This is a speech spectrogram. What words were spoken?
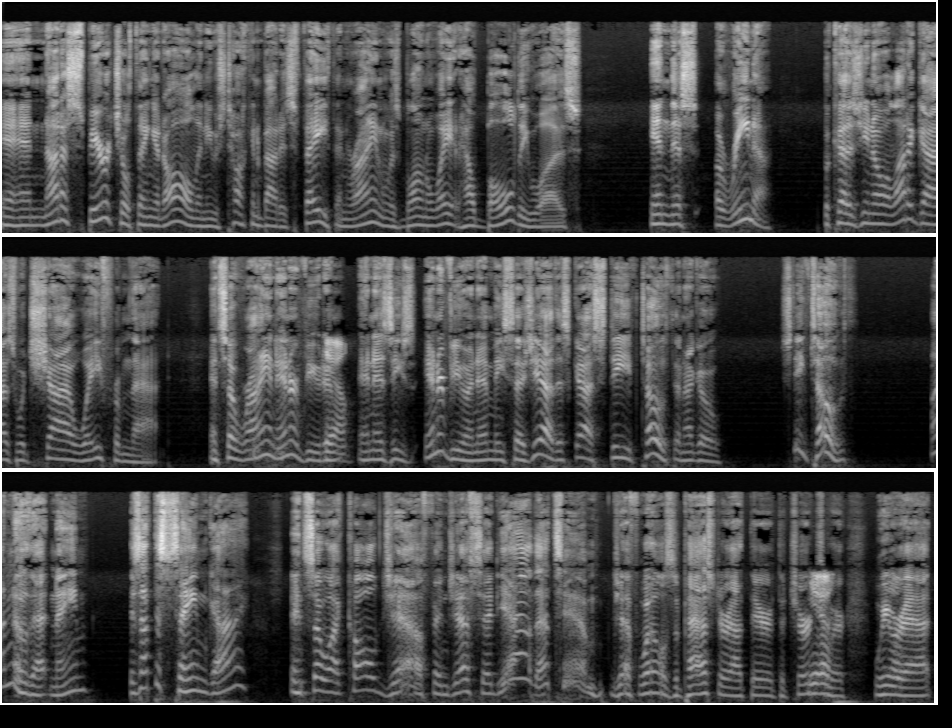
and not a spiritual thing at all. And he was talking about his faith. And ryan was blown away at how bold he was in this arena because you know a lot of guys would shy away from that. And so ryan mm-hmm. interviewed him Yeah. and as he's interviewing him he says yeah this guy steve toth. And i go steve toth? I know that name. Is that the same guy? And so i called jeff and jeff said yeah that's him. Jeff wells the pastor out there at the church Yeah. where we were at.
